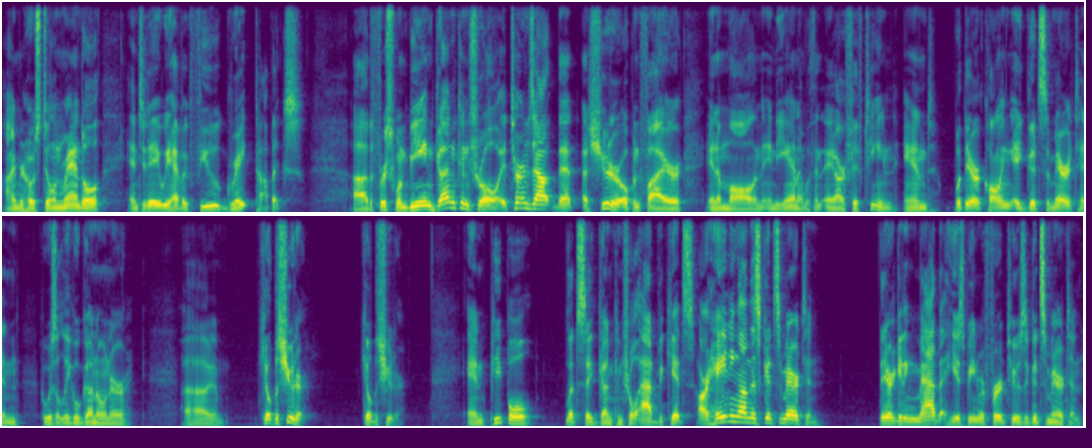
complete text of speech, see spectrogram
I'm your host, Dylan Randall, and today we have a few great topics. Uh, the first one being gun control. It turns out that a shooter opened fire in a mall in Indiana with an AR 15, and what they are calling a Good Samaritan, who was a legal gun owner, uh, killed the shooter. Killed the shooter. And people, let's say gun control advocates, are hating on this Good Samaritan. They are getting mad that he is being referred to as a Good Samaritan.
